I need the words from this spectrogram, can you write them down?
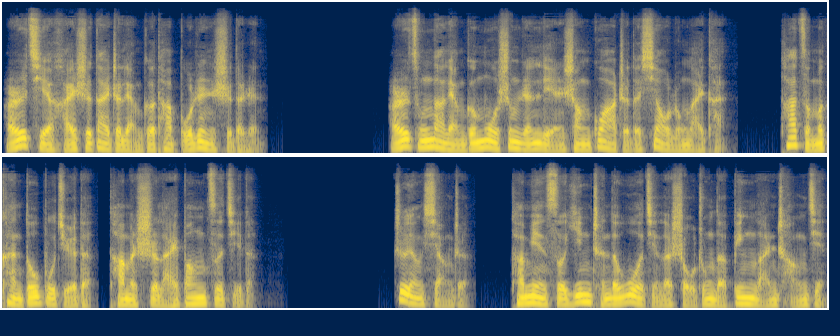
而且还是带着两个他不认识的人。而从那两个陌生人脸上挂着的笑容来看，他怎么看都不觉得他们是来帮自己的。这样想着，他面色阴沉的握紧了手中的冰蓝长剑。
